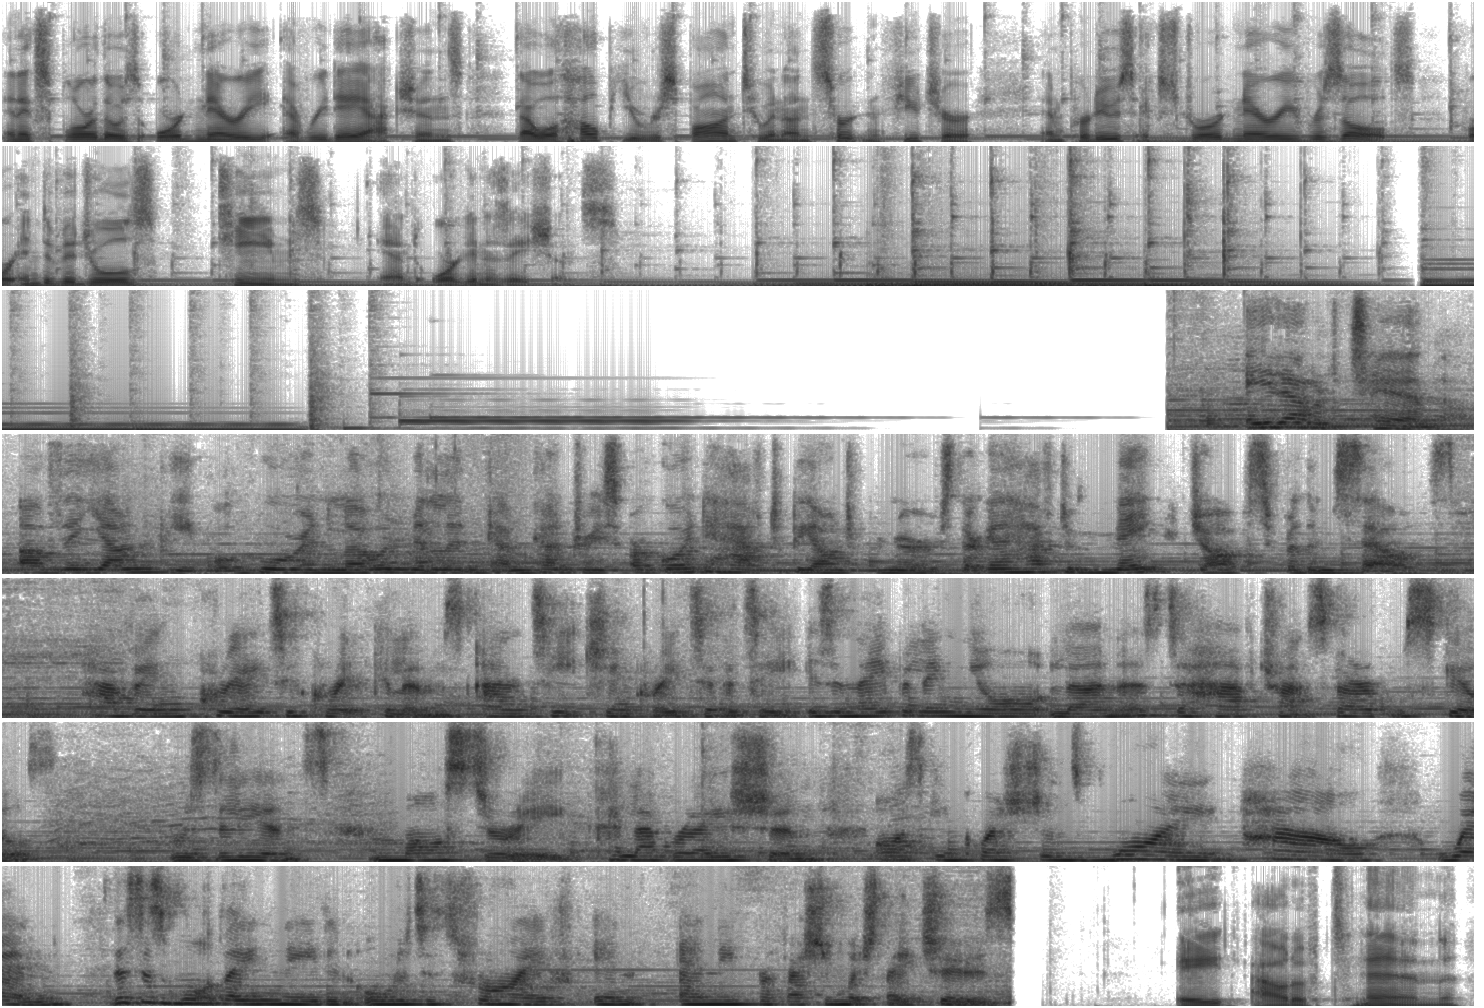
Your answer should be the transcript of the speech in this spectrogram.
and explore those ordinary, everyday actions that will help you respond to an uncertain future and produce extraordinary results for individuals, teams, and organizations. Eight out of 10 of the young people who are in low and middle income countries are going to have to be entrepreneurs. They're going to have to make jobs for themselves having creative curriculums and teaching creativity is enabling your learners to have transferable skills resilience, mastery, collaboration, asking questions why, how, when. This is what they need in order to thrive in any profession which they choose. Eight out of 10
